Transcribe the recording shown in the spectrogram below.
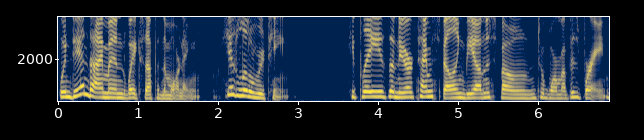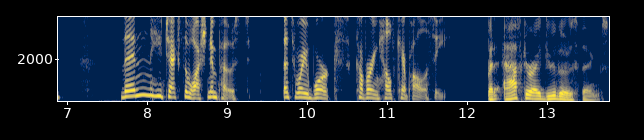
When Dan Diamond wakes up in the morning, he has a little routine. He plays the New York Times spelling bee on his phone to warm up his brain. Then he checks the Washington Post. That's where he works, covering healthcare policy. But after I do those things,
